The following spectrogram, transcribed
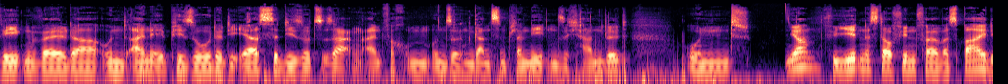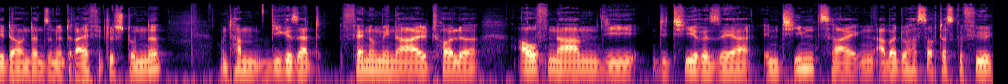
Regenwälder und eine Episode, die erste, die sozusagen einfach um unseren ganzen Planeten sich handelt. Und ja, für jeden ist da auf jeden Fall was bei. Die dauern dann so eine Dreiviertelstunde und haben, wie gesagt, phänomenal tolle Aufnahmen, die die Tiere sehr intim zeigen, aber du hast auch das Gefühl,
